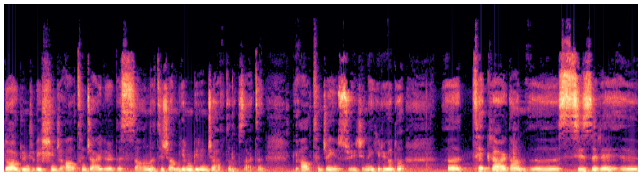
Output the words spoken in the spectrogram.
dördüncü, beşinci, altıncı ayları da size anlatacağım. 21. haftalık zaten bir altıncı ayın sürecine giriyordu. Ee, tekrardan e, sizlere e,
